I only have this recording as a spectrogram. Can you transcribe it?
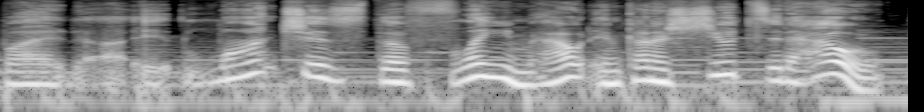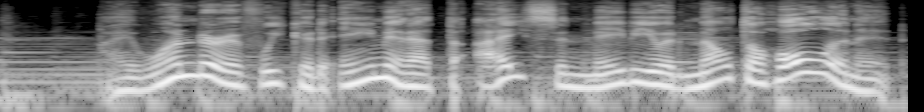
but uh, it launches the flame out and kind of shoots it out. I wonder if we could aim it at the ice and maybe it would melt a hole in it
